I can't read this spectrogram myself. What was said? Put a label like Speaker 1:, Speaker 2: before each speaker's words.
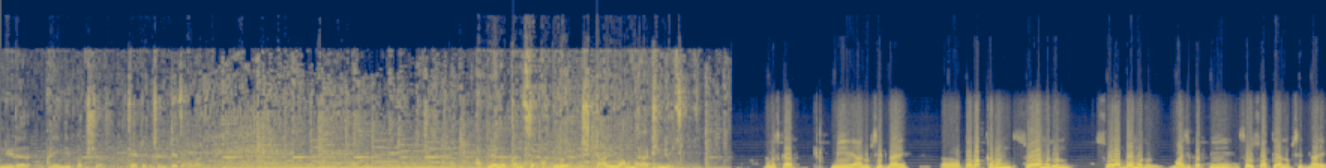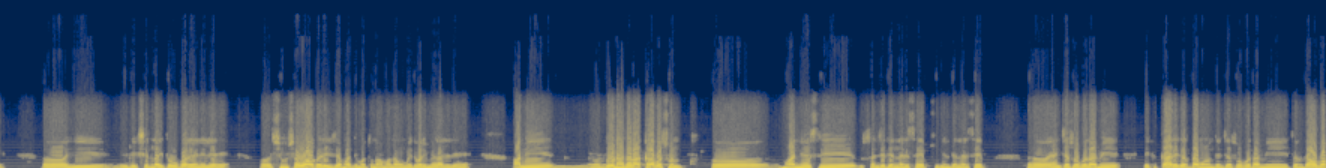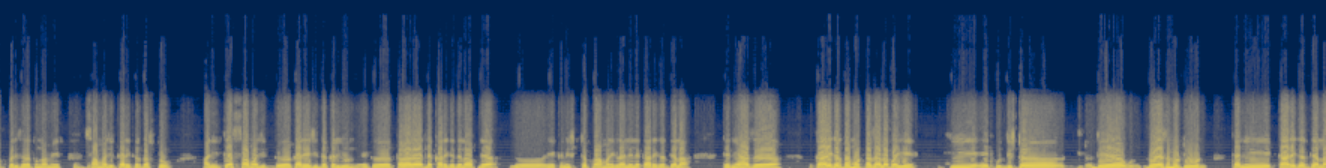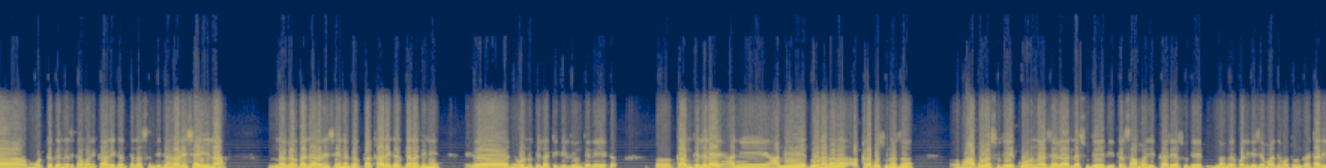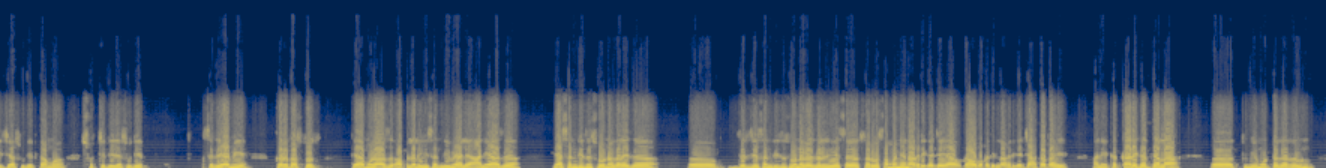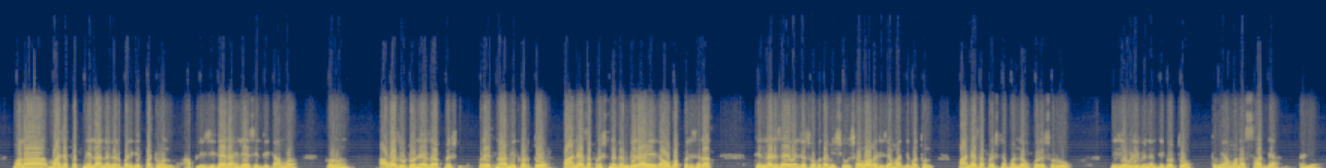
Speaker 1: निडर आणि निपक्ष थेट जनतेचा आवाज. आपल्या लोकांचं आपलं स्टार युवा मराठी न्यूज.
Speaker 2: नमस्कार. मी अनुप सिद्धनाळे. प्रभाग क्रमांक सोळा मधून सोळा ब मधून माझी पत्नी सौ स्वाती अनुप सिद्धनाळे ही इलेक्शनला इथं उभा राहिलेली आहे. शिवशाहू आघाडीच्या माध्यमातून आम्हाला उमेदवारी मिळालेली आहे. आम्ही दोन हजार अकरा पासून मान्य श्री संजय तेलनारे साहेब सुनील तेलनारे साहेब यांच्यासोबत आम्ही एक कार्यकर्ता म्हणून त्यांच्यासोबत आम्ही इथून गावबाग परिसरातून आम्ही सामाजिक कार्य करत असतो. आणि त्या सामाजिक कार्याची दखल घेऊन एक तळागाळातल्या कार्यकर्त्याला आपल्या एकनिष्ठ प्रामाणिक राहिलेल्या कार्यकर्त्याला त्यांनी आज कार्यकर्ता मोठा झाला पाहिजे. ही एक उद्दिष्ट ध्येय डोळ्यासमोर ठेवून त्यांनी एक कार्यकर्त्याला मोठं करण्याचं काम आणि कार्यकर्त्याला संधी घराणेशाहीला न करता घराणेशाही न करता कार्यकर्त्याला त्यांनी निवडणुकीला तिकीट देऊन त्यांनी एक काम केलेलं आहे. आणि आम्ही दोन हजार अकरा पासूनच महापूर असू दे कोरोनाच्या काळातल्या असू देत इतर सामाजिक कार्य असू देत नगरपालिकेच्या माध्यमातून गटारीचे असू देत कामं स्वच्छतेचे असू देत सगळे आम्ही करत असतोच. त्यामुळे आज आपल्याला ही संधी मिळाली. आहे. आणि आज ह्या संधीचं सोनं करायचं जर जे संधीचं सोनं करायचं हे सर्वसामान्य नागरिकांच्या या गावभागातील नागरिकांच्या हातात आहे. आणि एका कार्यकर्त्याला तुम्ही मोठं करून मला माझ्या पत्नीला नगरपालिकेत पाठवून आपली जी काही राहिली असेल ती कामं करून आवाज उठवण्याचा प्रश्न प्रयत्न आम्ही करतो. पाण्याचा प्रश्न गंभीर आहे गावभाग परिसरात. तेलनाडे साहेबांच्या सोबत आम्ही शिवशाहू आघाडीच्या माध्यमातून पाण्याचा प्रश्न पण लवकरच सोडवू. ही एवढी विनंती करतो तुम्ही आम्हाला साथ द्या. धन्यवाद.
